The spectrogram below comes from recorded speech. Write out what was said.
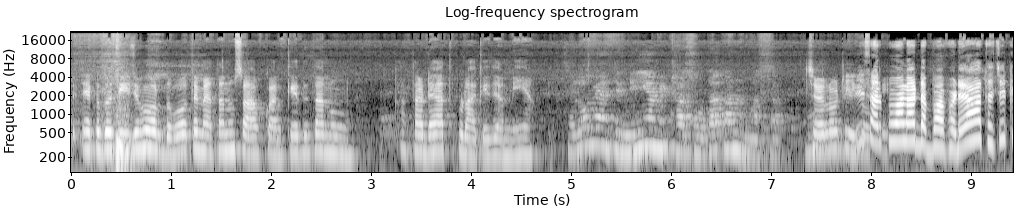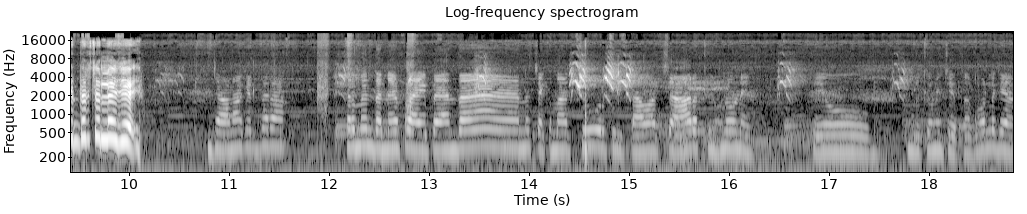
ਤੇ ਇੱਕ ਦੋ ਚੀਜ਼ ਹੋਰ ਦਵੋ ਤੇ ਮੈਂ ਤੁਹਾਨੂੰ ਸਾਫ਼ ਕਰਕੇ ਤੇ ਤੁਹਾਨੂੰ ਤੁਹਾਡੇ ਹੱਥ ਫੜਾ ਕੇ ਜਾਨੀ ਆ ਚਲੋ ਮੈਂ ਦਿੰਨੀ ਆ ਮਿੱਠਾ ਸੋਡਾ ਤੁਹਾਨੂੰ ਮਾਸਾ। ਚਲੋ ਠੀਕ ਦੀਦੀ ਸਰਪ ਵਾਲਾ ਡੱਬਾ ਫੜਿਆ ਹੱਥ 'ਚ ਕਿੱਧਰ ਚੱਲੇ ਜੇ? ਜਾਣਾ ਕਿੱਧਰ ਆ? ਧਰਮਿੰਦਰ ਨੇ ਫਰਾਈ ਪੈਨ ਦਾ ਐਨ ਚਕਨਾ ਚੂਰ ਕੀਤਾ ਵਾ ਚਾਹ ਰੱਖੀ ਬਣਾਉਣੇ। ਤੇ ਉਹ ਮੁੜ ਕੇ ਉਹਨੂੰ ਚੇਤਾ ਭੁੱਲ ਗਿਆ।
